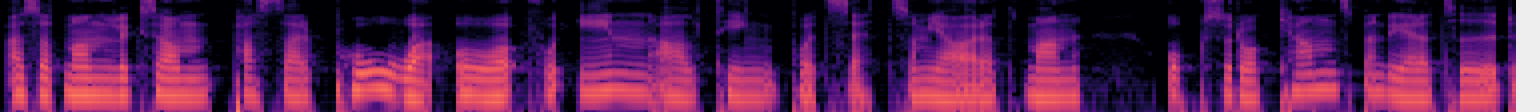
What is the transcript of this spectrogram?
Alltså att man liksom passar på att få in allting på ett sätt som gör att man också då kan spendera tid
